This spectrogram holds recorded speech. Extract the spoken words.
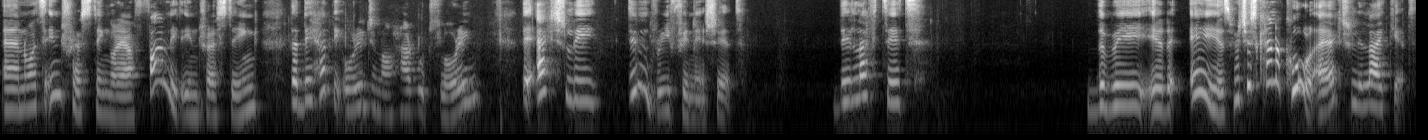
And what's interesting, or I found it interesting, that they had the original hardwood flooring. They actually didn't refinish it. They left it the way it is, which is kind of cool. I actually like it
